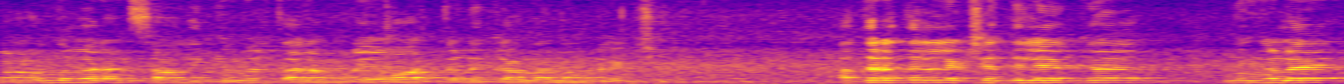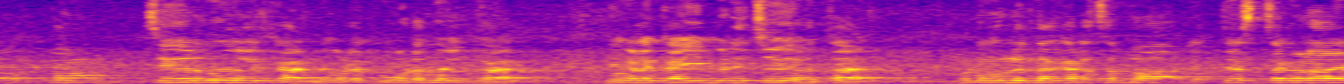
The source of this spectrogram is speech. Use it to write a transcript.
വളർന്നു വരാൻ സാധിക്കുന്ന ഒരു തലമുറയെ വാർത്തെടുക്കാമെന്നാണ് നമ്മുടെ ലക്ഷ്യം. അത്തരത്തിൽ ലക്ഷ്യത്തിലേക്ക് നിങ്ങളെ ഒപ്പം ചേർന്ന് നിൽക്കാൻ നിങ്ങളുടെ കൂടെ നിൽക്കാൻ നിങ്ങളെ കൈപിടിച്ചുയർത്താൻ കൊടുങ്ങല്ലൂർ നഗരസഭ വ്യത്യസ്തങ്ങളായ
